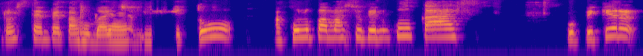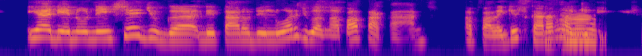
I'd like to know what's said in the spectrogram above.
Terus tempe tahu Oke. bacemnya itu aku lupa masukin kulkas. Kupikir ya di Indonesia juga ditaruh di luar juga nggak apa-apa kan. Apalagi sekarang lagi Mm-mm. dingin.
